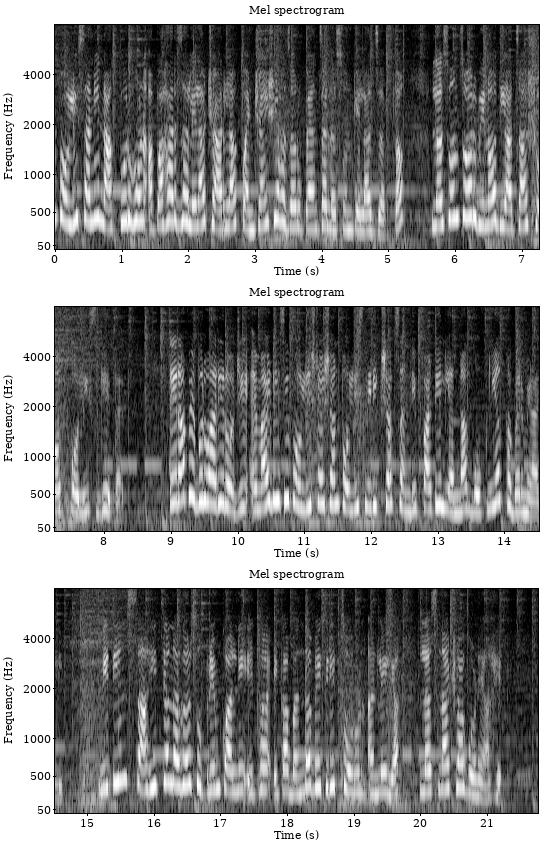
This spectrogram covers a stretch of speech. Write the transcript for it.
पोलिसांनी नागपूरहून अपहार झालेला चार लाख पंच्याऐंशी हजार रुपयांचा लसूण केला जप्त. लसूण चोर विनोद याचा शोध पोलीस घेत आहेत. तेरा फेब्रुवारी रोजी M I D C police station police निरीक्षक संदीप पाटील यांना गोपनीय खबर मिळाली. नितीन साहित्यनगर सुप्रीम कॉलनी इथं एका बंद बेकरीत चोरून आणलेल्या लसणाच्या गोण्या आहेत.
